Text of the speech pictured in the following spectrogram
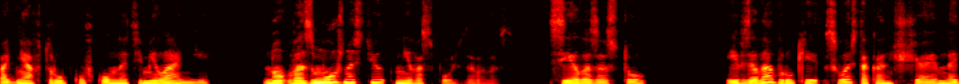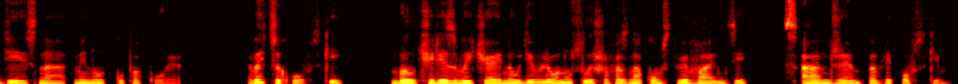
подняв трубку в комнате Меланьи, но возможностью не воспользовалась. Села за стол и взяла в руки свой стакан с чаем, надеясь на минутку покоя. Войцеховский был чрезвычайно удивлен, услышав о знакомстве Ванди с Анджием Павликовским. —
